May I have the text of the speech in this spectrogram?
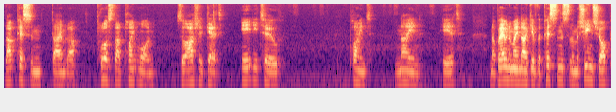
that piston diameter plus that 0.1. So I should get 82 0.98. Now bearing in mind I give the pistons to the machine shop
